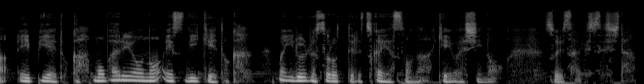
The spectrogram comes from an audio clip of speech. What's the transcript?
あ API とか、モバイル用の SDK とか、まあいろいろ揃ってる使いやすそうな KYC のそういうサービスでした。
